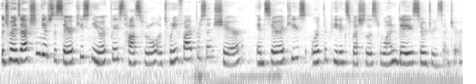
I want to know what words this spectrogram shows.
The transaction gives the Syracuse, New York based hospital a 25% share in Syracuse Orthopedic Specialist One Day Surgery Center.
